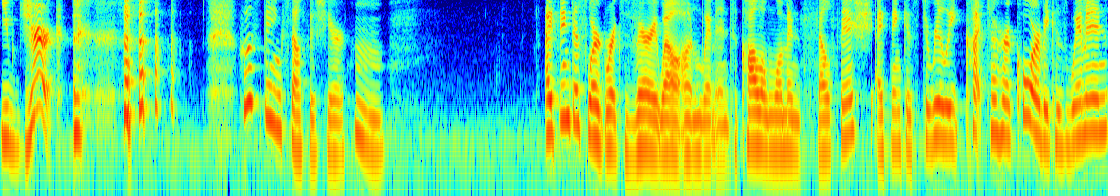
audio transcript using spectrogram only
You jerk! Who's being selfish here? Hmm. I think this word works very well on women. To call a woman selfish, I think, is to really cut to her core because women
